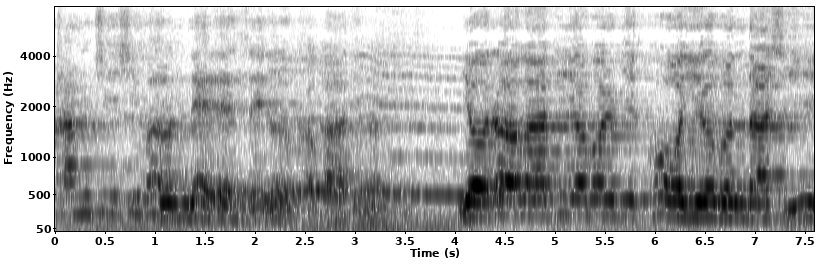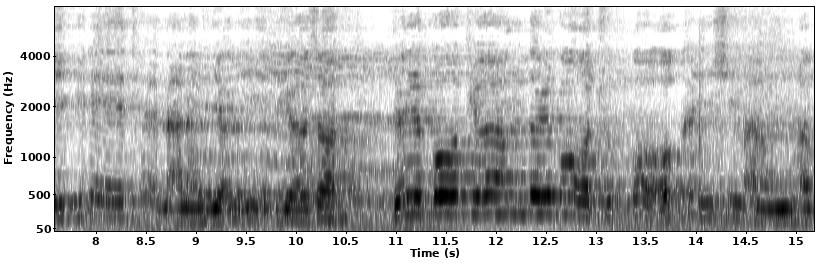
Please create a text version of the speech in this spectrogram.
탐지심은 내세의 가가 되는 여러 가지 업을 짓고 여번 다시 비례 태어나는 년이 되어서 들고 병들고 죽고 근심하고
